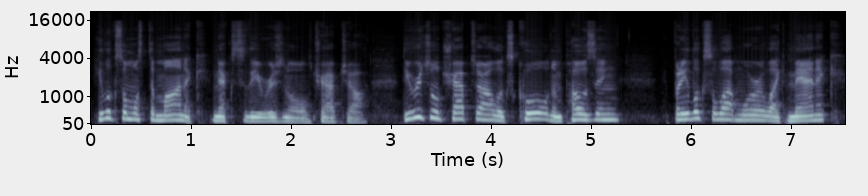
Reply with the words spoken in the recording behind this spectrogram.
He looks almost demonic next to the original Trapjaw. The original Trapjaw looks cool and imposing, but he looks a lot more like manic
